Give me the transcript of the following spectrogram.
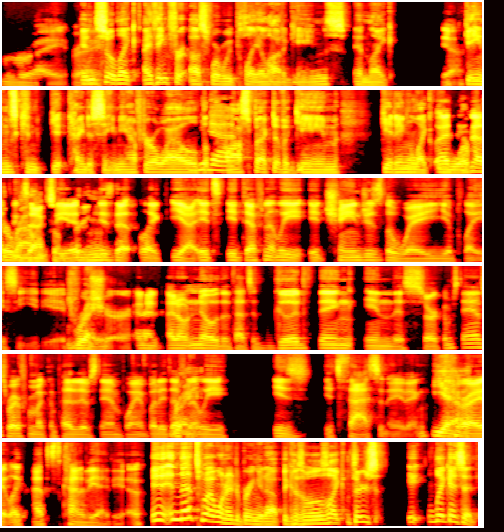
right, right. And so, like, I think for us, where we play a lot of games and like, Yeah. games can get kind of samey after a while. The Yeah. prospect of a game getting like I think warped that's around exactly something. it. Is that like yeah? It's it definitely it changes the way you play CEDH for Right. sure. And I, I don't know that that's a good thing in this circumstance, right? From a competitive standpoint, but it Right. definitely is. It's fascinating. Yeah. right. Like that's kind of the idea. and, and that's why I wanted to bring it up because I was like, there's, like I said,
